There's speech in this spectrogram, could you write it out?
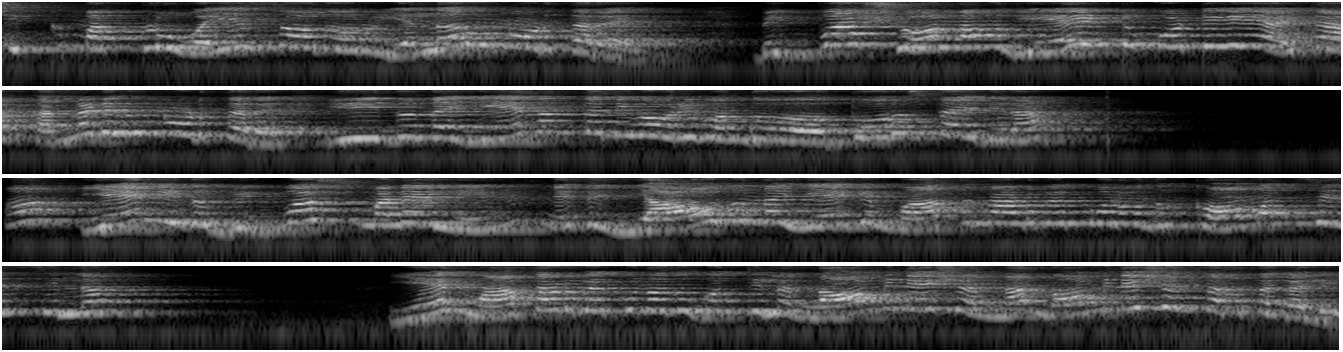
ಚಿಕ್ಕ ವಯಸ್ಸಾದವರು ಎಲ್ಲರೂ ನೋಡ್ತಾರೆ. ಬಿಗ್ ಬಾಸ್ ಶೋ ನಾವು ಎಂಟು ಕೋಟಿ ಆಯ್ತಾ? ಕನ್ನಡಿಗರು ನೋಡ್ತಾರೆ. ಇದನ್ನ ಏನಂತ ನೀವು ಅವರಿಗೊಂದು ತೋರಿಸ್ತಾ ಇದ್ದೀರಾ? ಏನಿದು ಬಿಗ್ ಬಾಸ್ ಮನೆಯಲ್ಲಿ? ಯಾವ್ದನ್ನ ಹೇಗೆ ಮಾತನಾಡಬೇಕು ಅನ್ನೋ ಒಂದು ಕಾಮನ್ ಸೆನ್ಸ್ ಇಲ್ಲ. ಏನ್ ಮಾತಾಡಬೇಕು ಅನ್ನೋದು ಗೊತ್ತಿಲ್ಲ. ನಾಮಿನೇಷನ್ ನಾಮಿನೇಷನ್ ತರ ತಗೊಳ್ಳಿ.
